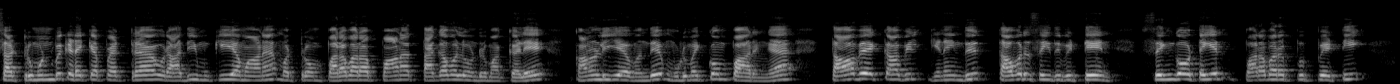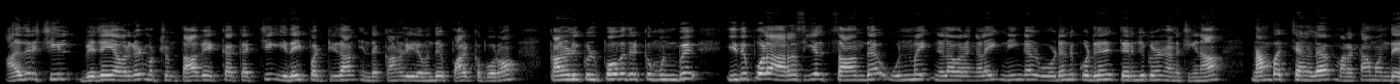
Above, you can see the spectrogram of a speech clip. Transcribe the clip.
சற்று முன்பு கிடைக்கப்பெற்ற ஒரு அதிமுக்கியமான மற்றும் பரபரப்பான தகவல் ஒன்று மக்களே. கணொலியை வந்து முழுமைக்கும் பாருங்க. தாவேக்காவில் இணைந்து தவறு செய்து விட்டேன். பரபரப்பு பேட்டி அதிர்ச்சியில் விஜய் அவர்கள் மற்றும் தாவேக்கா கட்சி இதை பற்றி தான் இந்த காணொலியில் வந்து பார்க்க போகிறோம் காணொலிக்குள் போவதற்கு முன்பு இதுபோல அரசியல் சார்ந்த உண்மை நிலவரங்களை நீங்கள் உடனுக்குடனே தெரிஞ்சுக்கணும்னு நினச்சிங்கன்னா நம்ம சேனலை மறக்காமல் வந்து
